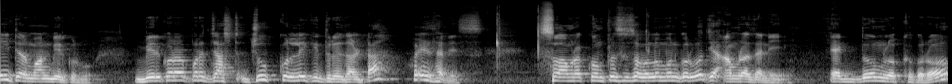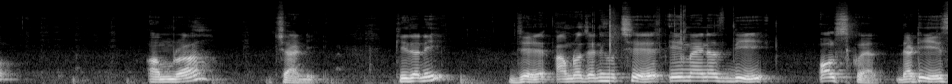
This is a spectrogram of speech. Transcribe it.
এইটার মান বের করব। বের করার পরে জাস্ট যোগ করলেই কিন্তু রেজাল্টটা হয়ে যাবে। সো আমরা কোন প্রসেস অবলম্বন করব? যে আমরা জানি। একদম লক্ষ্য করো। আমরা জানি। কি জানি? যে আমরা জানি হচ্ছে a minus b all square that is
